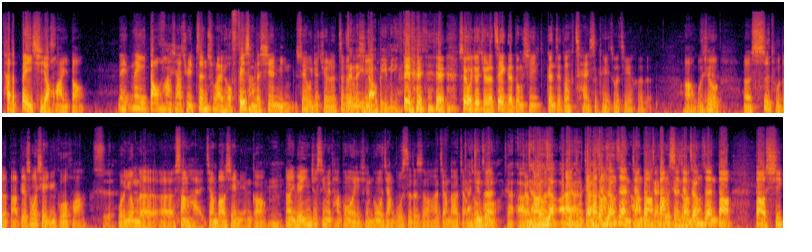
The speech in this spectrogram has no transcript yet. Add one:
它的背鳍要划一刀，那那一刀划下去蒸出来以后非常的鲜明，所以我就觉得这个东西真的一刀毙命。对对对对，所以我就觉得这个东西跟这个菜是可以做结合的。啊，我就。呃，试图的把，比如说我写于国华，是。我用了呃上海酱爆蟹年糕，嗯，那原因就是因为他跟我以前跟我讲故事的时候，他讲到蒋中正，讲到蒋中正啊，讲到蒋中正，讲到当时蒋中正到到西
